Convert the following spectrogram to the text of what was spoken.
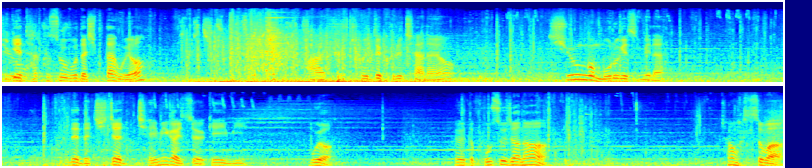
이게 다크소울보다 쉽다고요? 아 절대 그렇지 않아요. 쉬운 건 모르겠습니다. 근데 내 진짜 재미가 있어요 게임이. 뭐야? 야나 보스잖아. 잠깐만 있어봐.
